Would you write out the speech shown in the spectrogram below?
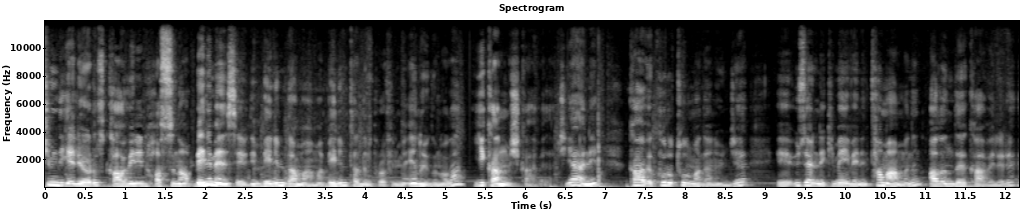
Şimdi geliyoruz kahvenin hasına. Benim en sevdiğim, benim damağıma, benim tadım profilime en uygun olan yıkanmış kahveler. Yani kahve kurutulmadan önce e, üzerindeki meyvenin tamamının alındığı kahveleri.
